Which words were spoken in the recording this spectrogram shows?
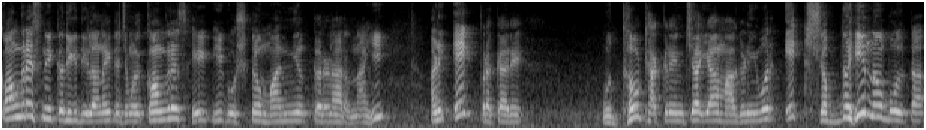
काँग्रेसने कधी दिला नाही. त्याच्यामुळे काँग्रेस हे ही गोष्ट मान्य करणार नाही. आणि एक प्रकारे उद्धव ठाकरेंच्या या मागणीवर एक शब्दही न बोलता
